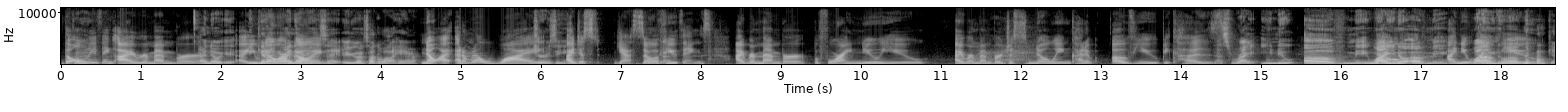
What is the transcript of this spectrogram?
The go ahead. only thing I remember, I know uh, you know I- where I I'm know you're going. Say, are you going to talk about hair? No, I, I don't know why. Jersey. I just, yes, so Okay. a few things. I remember before I knew you, I remember just knowing kind of of you because That's right. You knew of me. Why you know of me? I knew Why of you. Know you Of me?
